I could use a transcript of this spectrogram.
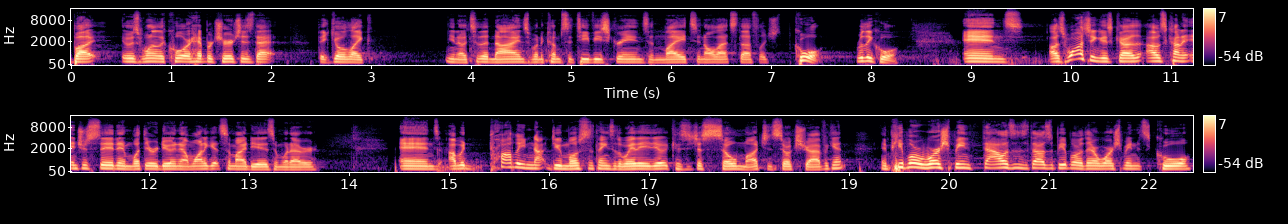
but it was one of the cooler, hipper churches that they go like, you know, to the nines when it comes to TV screens and lights and all that stuff. Which cool, really cool. And I was watching because I was kind of interested in what they were doing. I want to get some ideas and whatever. And I would probably not do most of the things the way they do it because it's just so much and so extravagant. And people are worshiping, thousands and thousands of people are there worshiping. It's cool.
